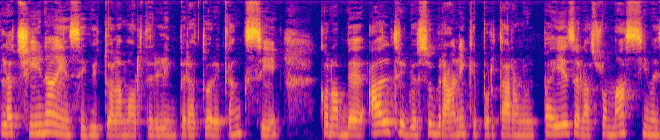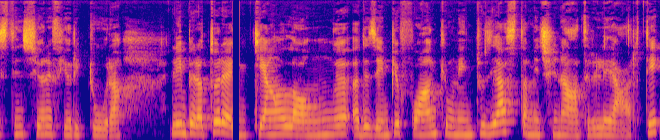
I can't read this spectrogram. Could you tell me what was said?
La Cina, in seguito alla morte dell'imperatore Kangxi, conobbe altri due sovrani che portarono il paese alla sua massima estensione e fioritura, L'imperatore Qianlong, ad esempio, fu anche un entusiasta mecenate delle arti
